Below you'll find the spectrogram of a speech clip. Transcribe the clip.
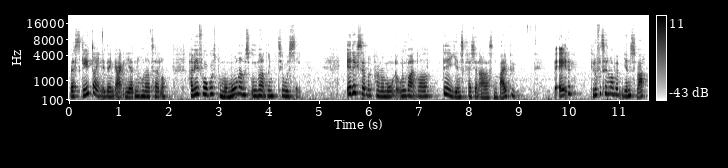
hvad skete der egentlig dengang i 1800-tallet, har vi fokus på mormonernes udvandring til USA. Et eksempel på en mormon, der udvandrede, det er Jens Christian Andersen Vejby. Beate, kan du fortælle mig, hvem Jens var?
